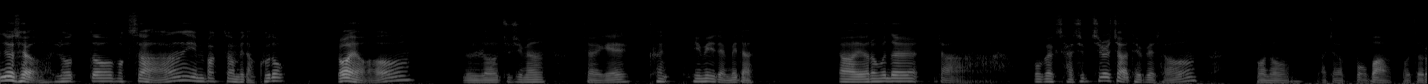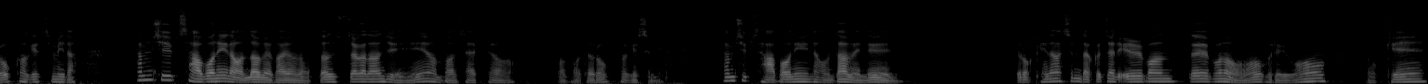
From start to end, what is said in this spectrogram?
안녕하세요. 로또 박사 임박사입니다. 구독, 좋아요 눌러주시면 저에게 큰 힘이 됩니다. 자, 여러분들, 자, 547차 대비해서 번호 마저 뽑아 보도록 하겠습니다. 34번이 나온 다음에 과연 어떤 숫자가 나온지 한번 살펴보도록 하겠습니다. 34번이 나온 다음에는 이렇게 나왔습니다. 끝자리 1번 때 번호 그리고 이렇게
